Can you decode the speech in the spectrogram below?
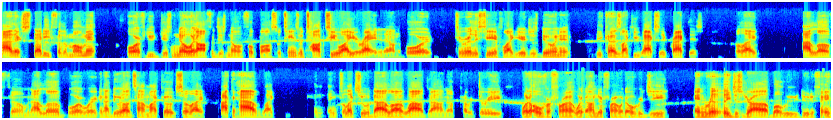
either study for the moment or if you just know it off of just knowing football. So teams would talk to you while you're writing it on the board to really see if like you're just doing it because like you actually practice. But like I love film and I love board work and I do it all the time. My coach, so like I can have like an intellectual dialogue while drawing up cover three, with an over front, with an under front, with an over G, and really just draw up what we would do to face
